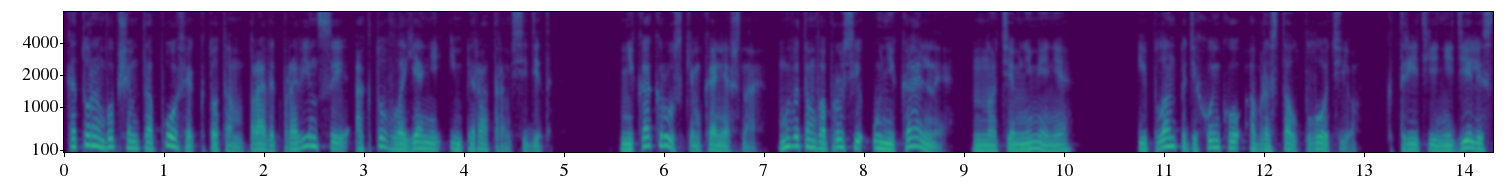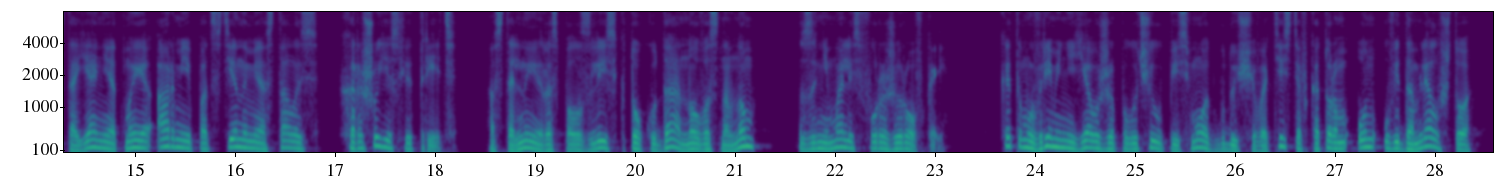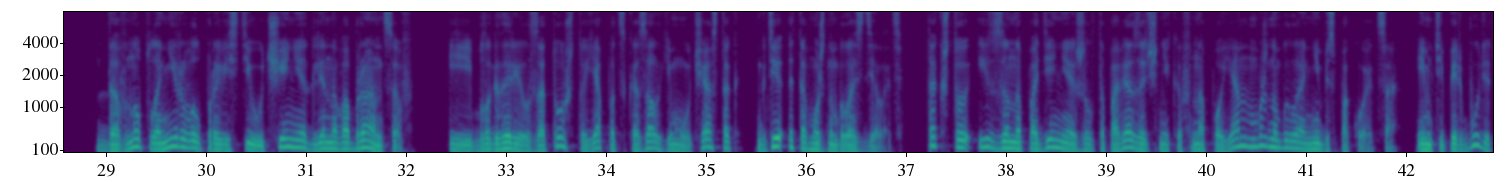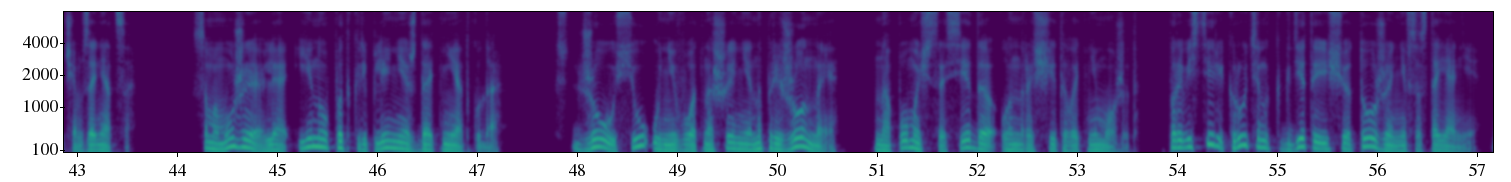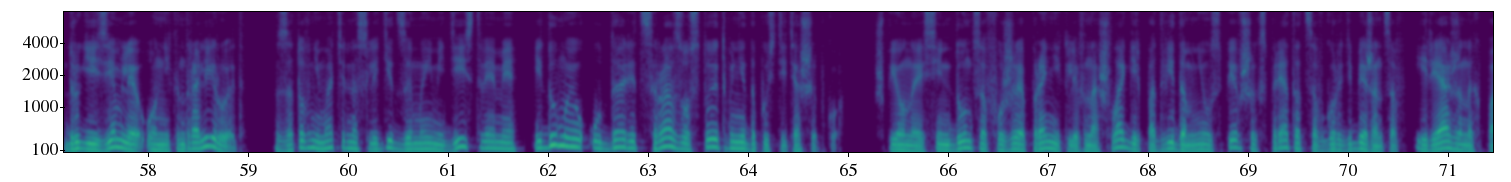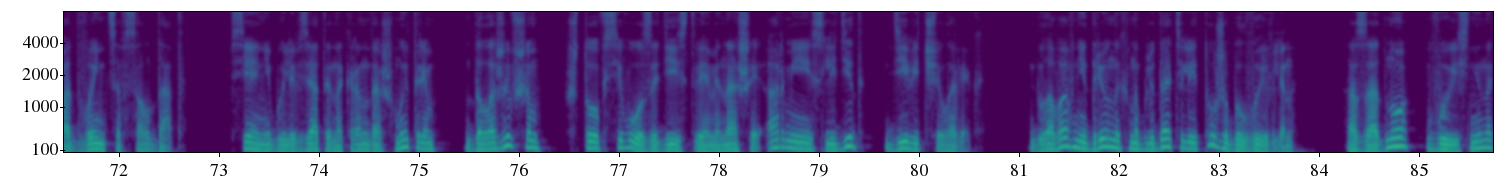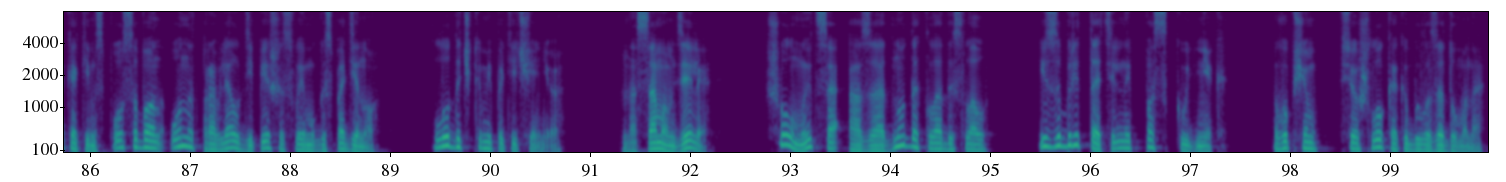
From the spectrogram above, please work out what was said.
которым, в общем-то, пофиг, кто там правит провинцией, а кто в лояне императором сидит. Не как русским, конечно, мы в этом вопросе уникальны, но тем не менее. И план потихоньку обрастал плотью. К третьей неделе стояния от моей армии под стенами осталось хорошо, если треть. Остальные расползлись кто куда, но в основном занимались фуражировкой. К этому времени я уже получил письмо от будущего тестя, в котором он уведомлял, что давно планировал провести учение для новобранцев и благодарил за то, что я подсказал ему участок, где это можно было сделать. Так что из-за нападения желтоповязочников на Поян можно было не беспокоиться. Им теперь будет чем заняться. Самому же Ля Ину подкрепления ждать неоткуда. С Джоу Сю у него отношения напряженные, на помощь соседа он рассчитывать не может. Провести рекрутинг где-то еще тоже не в состоянии. Другие земли он не контролирует, зато внимательно следит за моими действиями и, думаю, ударит сразу, стоит мне допустить ошибку. Шпионы синьдунцев уже проникли в наш лагерь под видом не успевших спрятаться в городе беженцев и ряженых подвынцев солдат. Все они были взяты на карандаш мытрем, доложившим, что всего за действиями нашей армии следит 9 человек. Глава внедренных наблюдателей тоже был выявлен, а заодно выяснено, каким способом он отправлял депеши своему господину. Лодочками по течению. На самом деле, шел мыться, а заодно доклады слал. Изобретательный паскудник. В общем, все шло, как и было задумано.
